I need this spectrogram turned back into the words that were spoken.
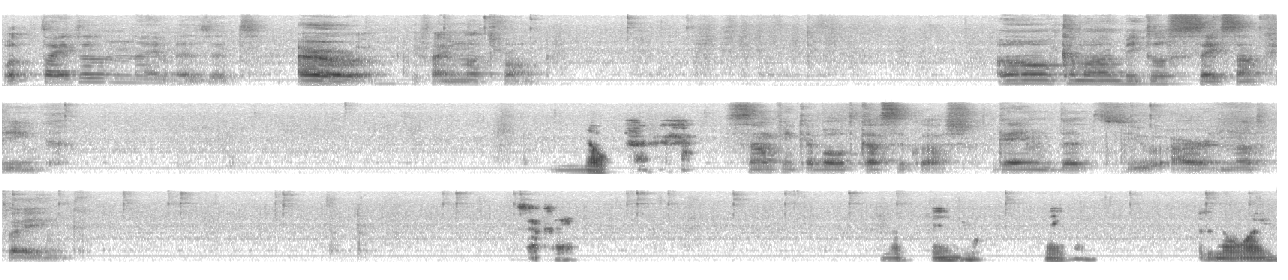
what title name is it? Earl if I'm not wrong oh come on Beatles say something Nope. Something about Castle Clash, game that you are not playing. Exactly. Not playing anyone. I don't know why.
